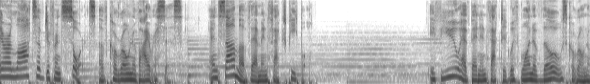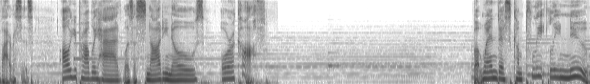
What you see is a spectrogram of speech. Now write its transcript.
There are lots of different sorts of coronaviruses, and some of them infect people. If you have been infected with one of those coronaviruses, all you probably had was a snotty nose or a cough. But when this completely new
